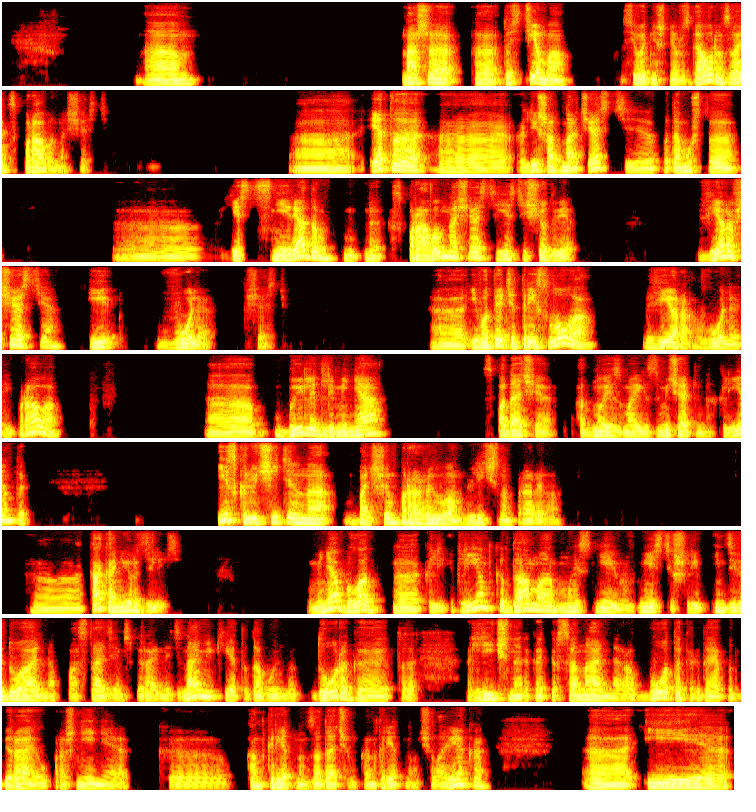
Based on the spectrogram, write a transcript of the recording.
Наша, э, то есть тема сегодняшнего разговора называется «Право на счастье». А, это э, лишь одна часть, э, потому что есть с ней рядом, с правом на счастье, есть еще две. Вера в счастье и воля к счастью. И вот эти три слова – вера, воля и право – были для меня с подачи одной из моих замечательных клиенток исключительно большим прорывом, личным прорывом. Э, как они родились? У меня была э, клиентка, дама, мы с ней вместе шли индивидуально по стадиям спиральной динамики. Это довольно дорого, это личная такая персональная работа, когда я подбираю упражнения к конкретным задачам конкретного человека – Э, и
